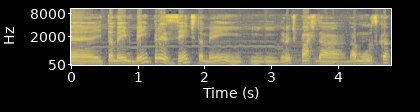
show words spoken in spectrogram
é, e também bem presente também em, em, grande parte da, da música.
